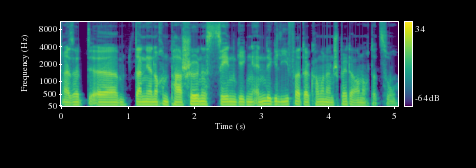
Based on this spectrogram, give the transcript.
Also hat äh, dann ja noch ein paar schöne Szenen gegen Ende geliefert, da kommen wir dann später auch noch dazu.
